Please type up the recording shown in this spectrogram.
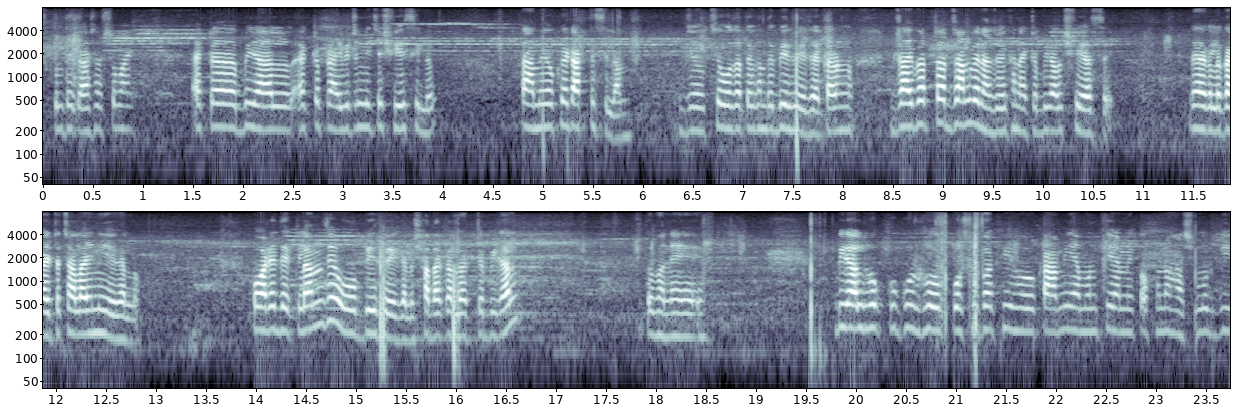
স্কুল থেকে আসার সময় একটা বিড়াল একটা প্রাইভেটের নিচে শুয়েছিল। তা আমি ওকে ডাকতেছিলাম যে হচ্ছে ও যাতে ওখান থেকে বের হয়ে যায়। কারণ ড্রাইভার তো আর জানবে না যে ওইখানে একটা বিড়াল শুয়ে আছে। দেখা গেলো গাড়িটা চালাই নিয়ে গেল। পরে দেখলাম যে ও বের হয়ে গেল, সাদা কালো একটা বিড়াল। তো মানে বিড়াল হোক, কুকুর হোক, পশু পাখি হোক, আমি এমনকি আমি কখনো হাঁস মুরগি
